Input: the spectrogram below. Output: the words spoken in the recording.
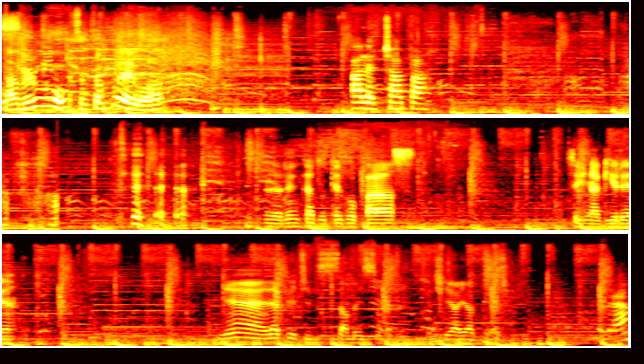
Zawru, co to było? Ale czapa. Rynka do tego pas. Coś na giry. Nie, lepiej ci z samej sobie. Ci jaja widać. Dobra.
